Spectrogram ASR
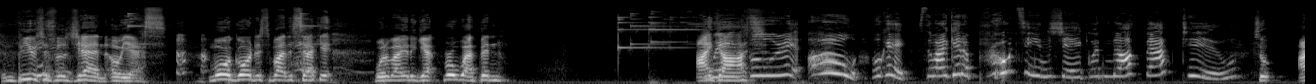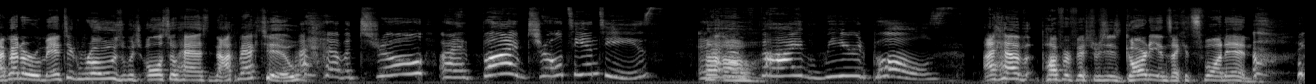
and beautiful Jen. Oh yes, more gorgeous by the second. What am I gonna get for a weapon? I Wait got. Oh, okay. So I get a protein shake with knockback two. So I've got a romantic rose, which also has knockback too. I have a troll, or I have five troll TNTs, and I Uh-oh. have five weird balls. I have pufferfish, which is guardians I could spawn in. Oh,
